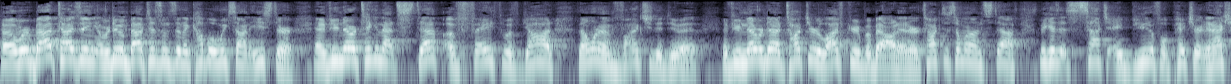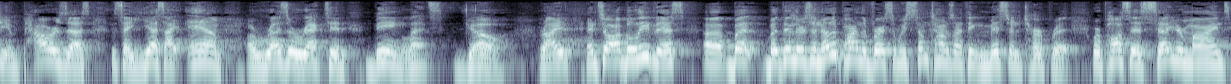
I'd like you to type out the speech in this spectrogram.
Uh, we're baptizing, we're doing baptisms in a couple weeks on Easter. And if you've never taken that step of faith with God, then I want to invite you to do it. If you've never done it, talk to your life group about it or talk to someone on staff because it's such a beautiful picture. And actually empowers us to say, yes, I am a resurrected being. Let's go right? And so I believe this, uh, but but then there's another part in the verse that we sometimes I think misinterpret, where Paul says, "Set your minds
